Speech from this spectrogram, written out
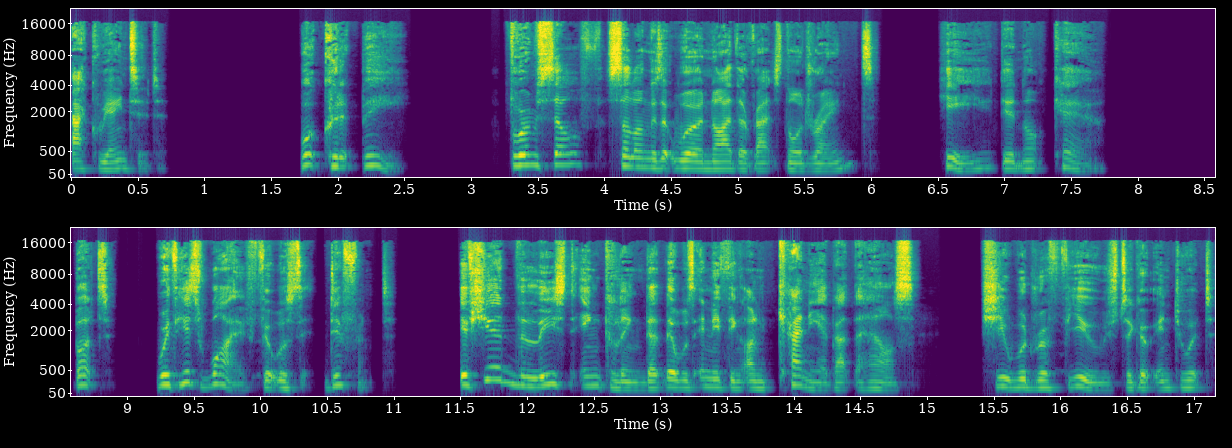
acquainted. What could it be? For himself, so long as it were neither rats nor drains, he did not care. But with his wife it was different. If she had the least inkling that there was anything uncanny about the house, she would refuse to go into it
